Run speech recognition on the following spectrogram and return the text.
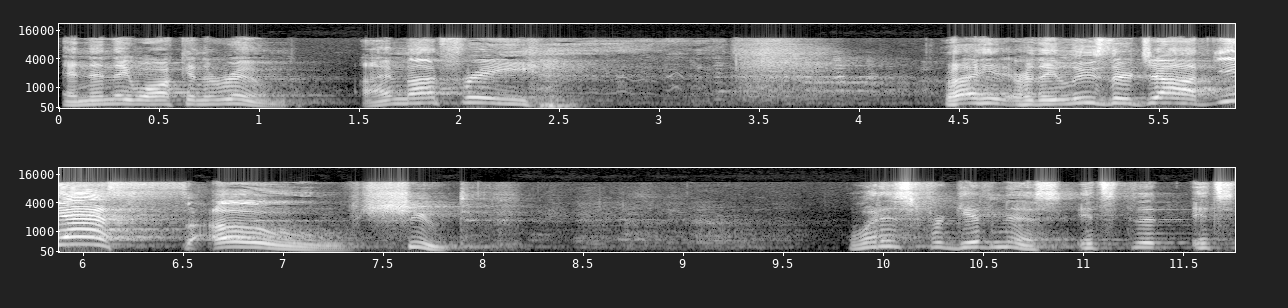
And then they walk in the room. I'm not free. right? Or they lose their job. Yes! Oh, shoot. What is forgiveness? It's that it's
